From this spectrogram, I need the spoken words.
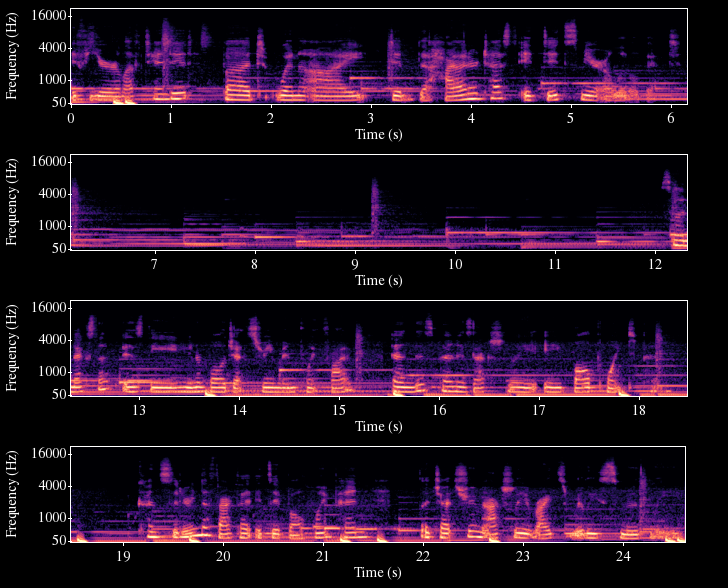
if you're left-handed, but when I did the highlighter test, it did smear a little bit. So next up is the Uniball Jetstream in 0.5, and this pen is actually a ballpoint pen. Considering the fact that it's a ballpoint pen, the Jetstream actually writes really smoothly,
